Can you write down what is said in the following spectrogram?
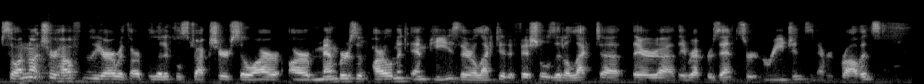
so I'm not sure how familiar you are with our political structure. So our our members of parliament, MPs, they're elected officials that elect. Uh, uh, they represent certain regions in every province.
